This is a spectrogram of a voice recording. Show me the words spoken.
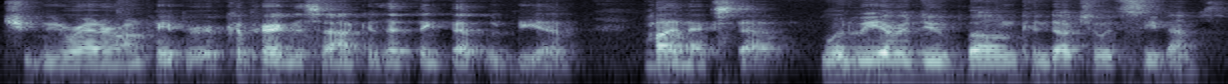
should we write our own paper comparing this out, because I think that would be a, probably next step. Would we ever do bone conduction with CVEMs?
